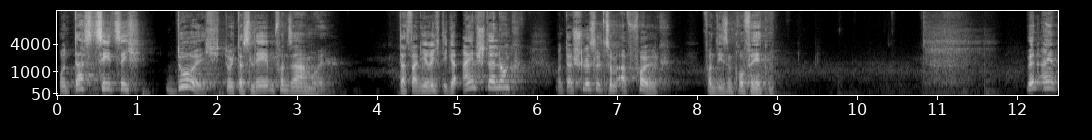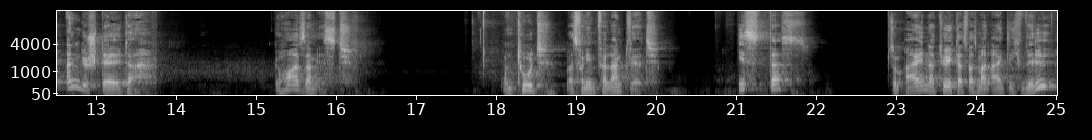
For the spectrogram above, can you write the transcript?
Und das zieht sich durch, durch das Leben von Samuel. Das war die richtige Einstellung und der Schlüssel zum Erfolg von diesem Propheten. Wenn ein Angestellter gehorsam ist und tut, was von ihm verlangt wird, ist das zum einen natürlich das, was man eigentlich will,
